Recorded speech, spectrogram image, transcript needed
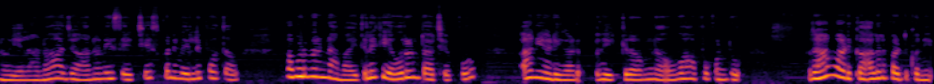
నువ్వు ఎలానో ఆ జానుని సెట్ చేసుకుని వెళ్ళిపోతావు. అప్పుడు మరి నా మైథిలికి ఎవరుంటారు చెప్పు అని అడిగాడు విక్రమ్ నవ్వు ఆపుకుంటూ. రామ్ వాడి కాలర్ పట్టుకొని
